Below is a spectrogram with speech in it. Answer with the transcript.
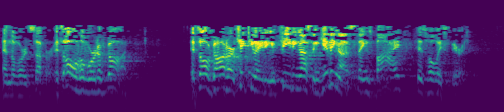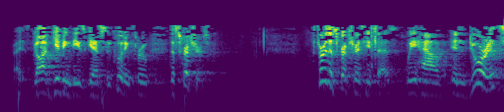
and the Lord's Supper. It's all the Word of God. It's all God articulating and feeding us and giving us things by His Holy Spirit. Right? It's God giving these gifts, including through the Scriptures. Through the Scriptures, he says, we have endurance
